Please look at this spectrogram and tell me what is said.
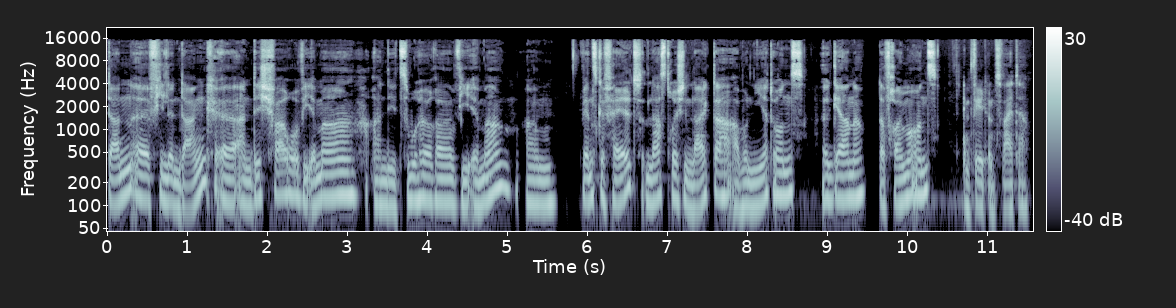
dann äh, vielen Dank äh, an dich, Faro, wie immer, an die Zuhörer, wie immer. Ähm, Wenn es gefällt, lasst ruhig ein Like da, abonniert uns äh, gerne, da freuen wir uns. Empfehlt uns weiter.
